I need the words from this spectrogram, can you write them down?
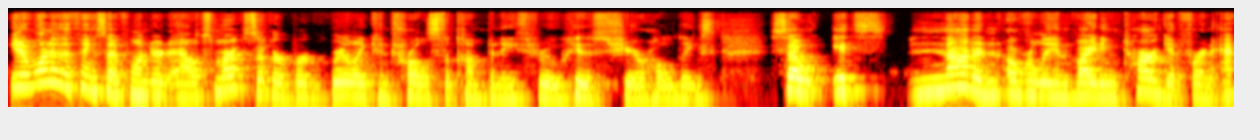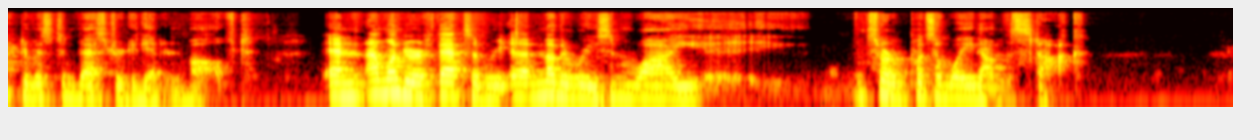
You know, one of the things I've wondered, Alex, Mark Zuckerberg really controls the company through his shareholdings. So it's not an overly inviting target for an activist investor to get involved. And I wonder if that's re- another reason why it sort of puts a weight on the stock.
